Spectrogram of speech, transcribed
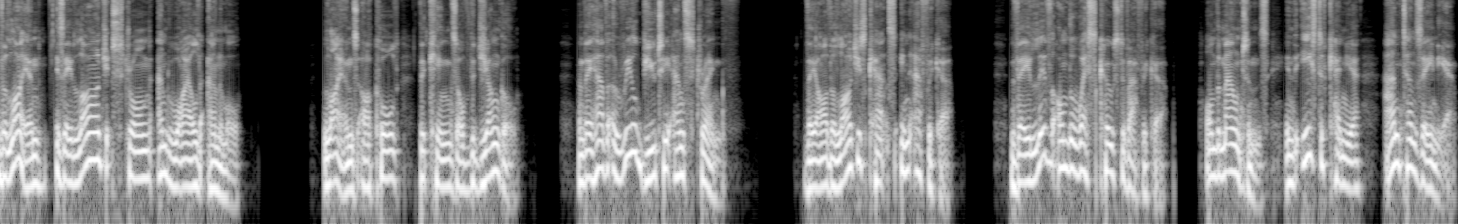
The lion is a large, strong and wild animal. Lions are called the kings of the jungle, and they have a real beauty and strength. They are the largest cats in Africa. They live on the west coast of Africa, on the mountains in the east of Kenya and Tanzania.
